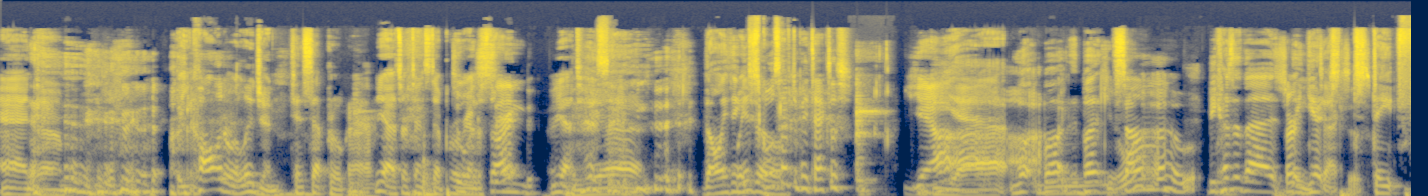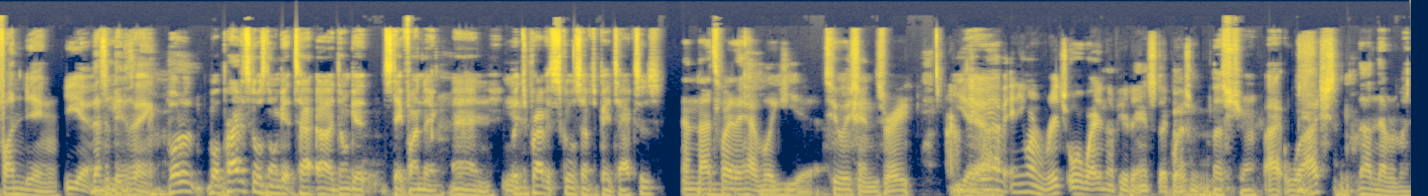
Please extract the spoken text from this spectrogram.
and um, but you call it a religion. Ten step program. Yeah, it's our ten step program to start. Yeah, to Yeah. The only thing Wait, is, schools though- have to pay taxes? Yeah. Uh, yeah. Well, but but um, some because of that, Certain they get taxes. state funding. Yeah. That's a big Yeah. thing. But well, private schools don't get ta- uh, don't get state funding, and mm-hmm. Yeah. but do private schools have to pay taxes? And that's why they have like Yeah. tuitions, right? I don't think Yeah. we have anyone rich or white enough here to answer that question. That's true. I, well, actually, no, never mind.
